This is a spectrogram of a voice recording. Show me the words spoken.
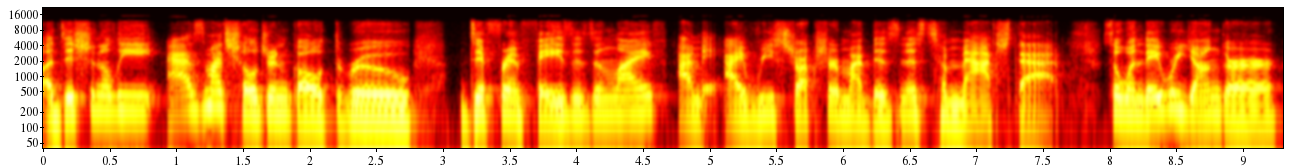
Additionally, as my children go through different phases in life, I'm, I restructure my business to match that. So when they were younger,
